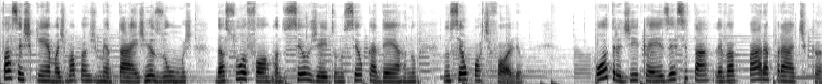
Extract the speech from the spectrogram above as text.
Faça esquemas, mapas mentais, resumos da sua forma, do seu jeito, no seu caderno, no seu portfólio. Outra dica é exercitar, levar para a prática.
